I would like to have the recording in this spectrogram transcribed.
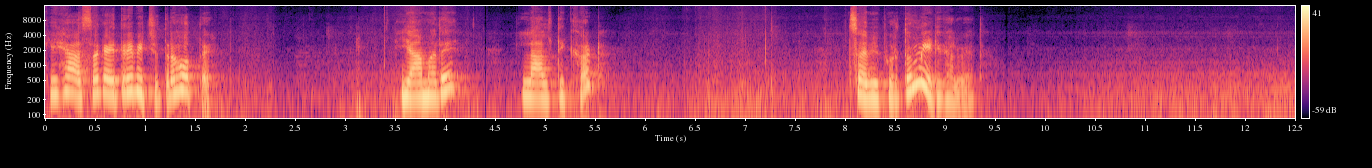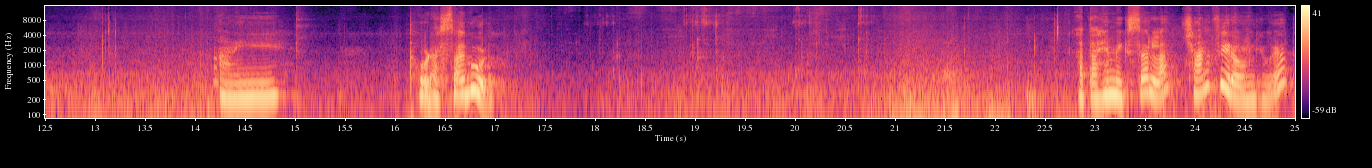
की हे असं काहीतरी विचित्र होतंय. यामध्ये लाल तिखट चवीपुरतं मीठ घालूयात. आणि थोडासा गूळ. आता हे मिक्सरला छान फिरवून घेऊयात.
